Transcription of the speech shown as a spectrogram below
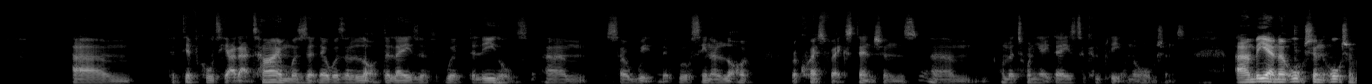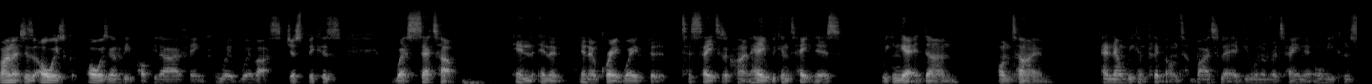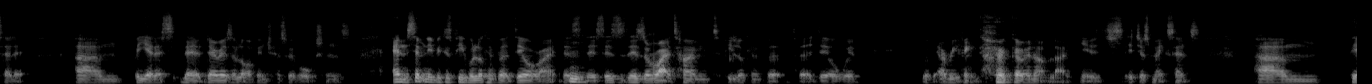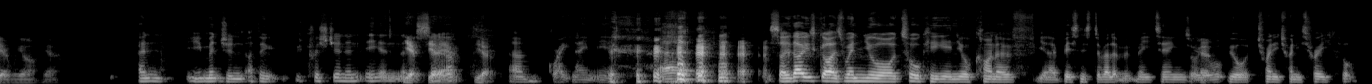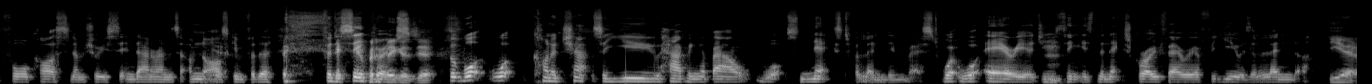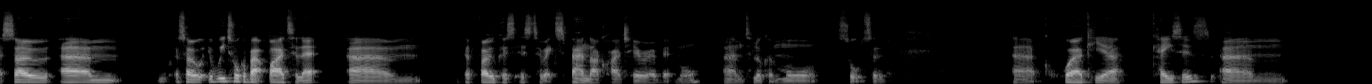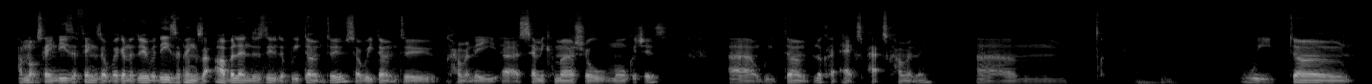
um, the difficulty at that time was that there was a lot of delays with with the legals. Um, so we we've seen a lot of requests for extensions um, on the 28 days to complete on the auctions. Um, but yeah, no auction auction finance is always always going to be popular. I think with with us, just because we're set up in in a in a great way for to say to the client, hey, we can take this, we can get it done on time, and then we can flip it onto buy to let if you want to retain it or you can sell it. Um, but yeah, there's, there there is a lot of interest with auctions, and simply because people are looking for a deal, right? There's Mm. this is there's a right time to be looking for for a deal with with everything going up. Like you know, it just, it just makes sense. Um, but yeah, we are. Yeah. And you mentioned, I think Christian and Ian. Yes. set Yeah. Yeah. Um, great name, Ian. Yeah. So those guys, when you're talking in your kind of you know business development meetings or Yeah. your, your 2023 sort of forecasting, I'm sure you're sitting down around the. i I'm not Yeah. asking for the for the For secrets, figures, yeah. but what what kind of chats are you having about what's next for LendInvest? What what area do you Mm. think is the next growth area for you as a lender? Yeah. So, um, so if we talk about buy to let, um, the focus is to expand our criteria a bit more, um, to look at more sorts of uh, quirkier cases. Um, I'm not saying these are things that we're going to do, but these are things that other lenders do that we don't do. So we don't do currently uh, semi-commercial mortgages. Uh, we don't look at expats currently. Um, we don't,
